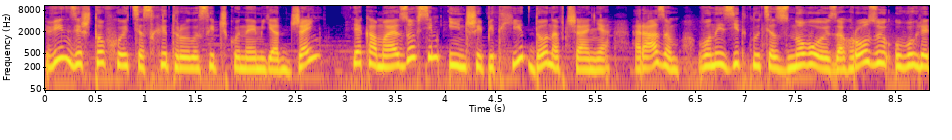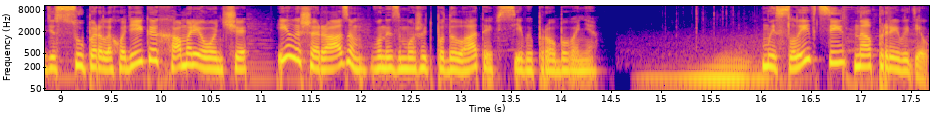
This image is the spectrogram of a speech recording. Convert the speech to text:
Він зіштовхується з хитрою лисичкою на ім'я Джейн, яка має зовсім інший підхід до навчання. Разом вони зіткнуться з новою загрозою у вигляді суперлеходійки Хамаріончі, і лише разом вони зможуть подолати всі випробування. Мисливці на привидів.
